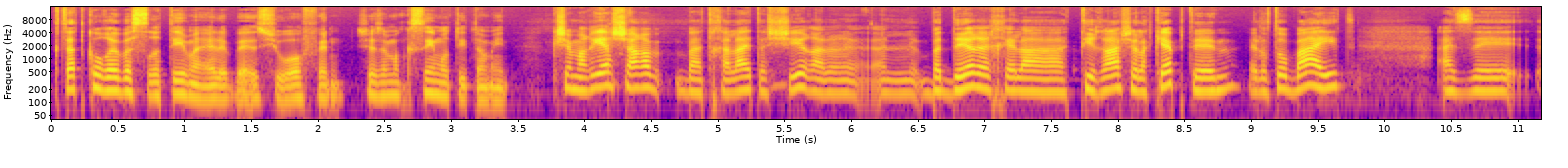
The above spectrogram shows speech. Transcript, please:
שקצת קורה בסרטים האלה באיזשהו אופן, שזה מקסים אותי תמיד. כשמריה שרה בהתחלה את השיר על, על, בדרך אל הטירה של הקפטן, אל אותו בית, אז uh,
